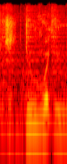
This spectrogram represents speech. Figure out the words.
just do what you need.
